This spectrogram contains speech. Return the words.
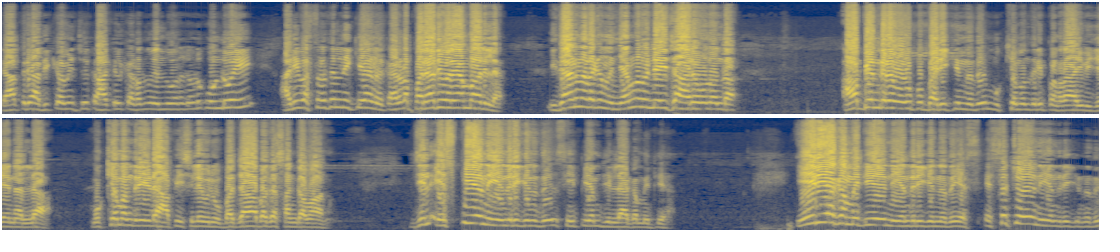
രാത്രി അതിക്രമിച്ച് കാട്ടിൽ കടന്നു എന്ന് പറഞ്ഞുകൊണ്ട് കൊണ്ടുപോയി അടിവസ്ത്രത്തിൽ നിൽക്കുകയാണ്. കാരണം പരാതി പറയാൻ പാടില്ല. ഇതാണ് നടക്കുന്നത്. ഞങ്ങൾ ഉന്നയിച്ച ആരോപണം എന്താ? ആഭ്യന്തര വകുപ്പ് ഭരിക്കുന്നത് മുഖ്യമന്ത്രി പിണറായി വിജയനല്ല മുഖ്യമന്ത്രിയുടെ ഓഫീസിലെ ഒരു ഉപജാപക സംഘമാണ്. എസ് പിയെ നിയന്ത്രിക്കുന്നത് സി പി എം ജില്ലാ കമ്മിറ്റിയാണ്. ഏരിയ കമ്മിറ്റിയെ നിയന്ത്രിക്കുന്നത് എസ് എച്ച് ഒയെ നിയന്ത്രിക്കുന്നത്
